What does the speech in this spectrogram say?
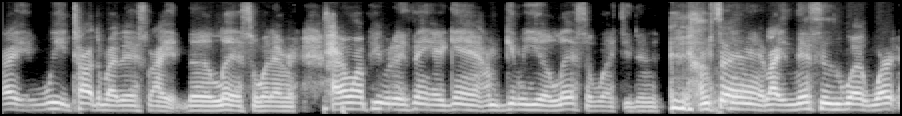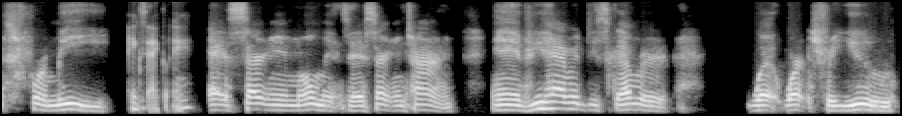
I we talked about this like the list or whatever. I don't want people to think again. I'm giving you a list of what to do. No. I'm saying like this is what works for me exactly at certain moments at certain time. And if you haven't discovered what works for you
